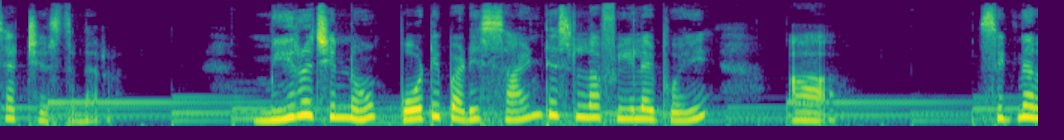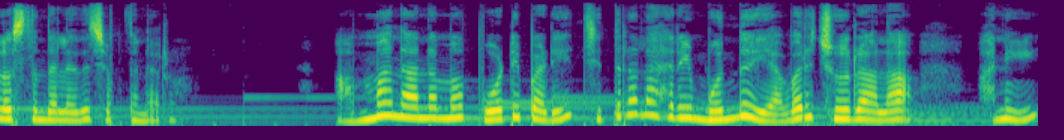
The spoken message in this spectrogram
సెట్ చేస్తున్నారు. మీరు చిన్ను పోటీపడి సైంటిస్ట్లా ఫీల్ అయిపోయి ఆ సిగ్నల్ వస్తుందా లేదో చెప్తున్నారు. అమ్మ నాన్నమ్మ పోటీపడి చిత్రలహరి ముందు ఎవరు చూడాలా అని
